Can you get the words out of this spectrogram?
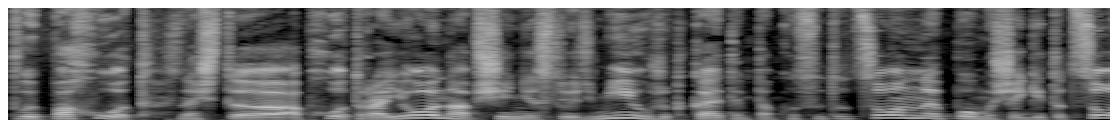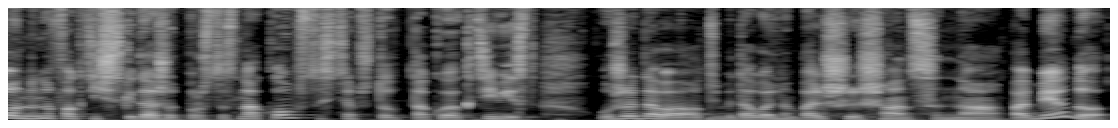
твой поход, значит, э, обход района, общение с людьми, уже какая-то там консультационная помощь, агитационная, ну, фактически даже вот просто знакомство с тем, что такой активист уже давал тебе довольно большие шансы на победу,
